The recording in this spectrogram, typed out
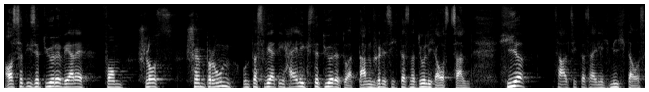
Außer diese Türe wäre vom Schloss Schönbrunn und das wäre die heiligste Türe dort. Dann würde sich das natürlich auszahlen. Hier zahlt sich das eigentlich nicht aus.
